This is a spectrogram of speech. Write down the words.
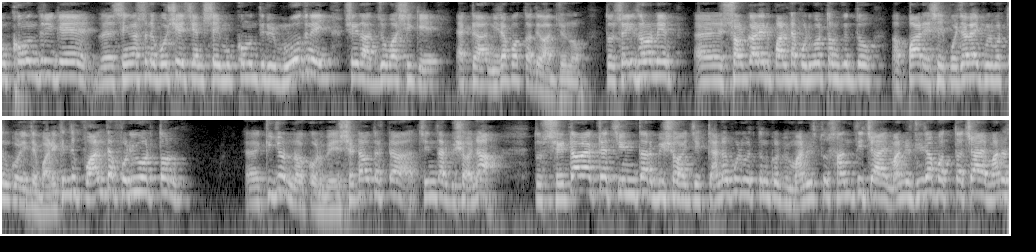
মুখ্যমন্ত্রীকে সিংহাসনে বসিয়েছেন, সেই মুখ্যমন্ত্রীর মুরদ নেই সেই রাজ্যবাসীকে একটা নিরাপত্তা দেওয়ার জন্য। তো সেই ধরনের সরকারের পাল্টা পরিবর্তন কিন্তু পারে, সেই প্রজারাই পরিবর্তন করে দিতে পারে। কিন্তু পাল্টা পরিবর্তন কি জন্য করবে? সেটাও তো একটা চিন্তার বিষয় না। তো সেটাও একটা চিন্তার বিষয় যে কেন পরিবর্তন করবে? মানুষ তো শান্তি চায়, মানুষ নিরাপত্তা চায়, মানুষ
